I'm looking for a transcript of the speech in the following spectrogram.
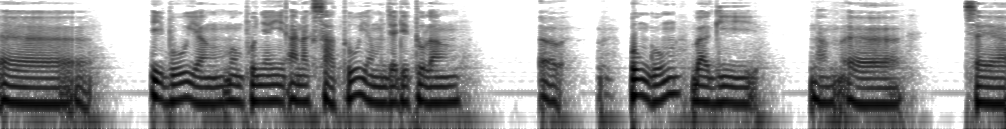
uh, ibu yang mempunyai anak satu yang menjadi tulang uh, punggung bagi uh, saya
